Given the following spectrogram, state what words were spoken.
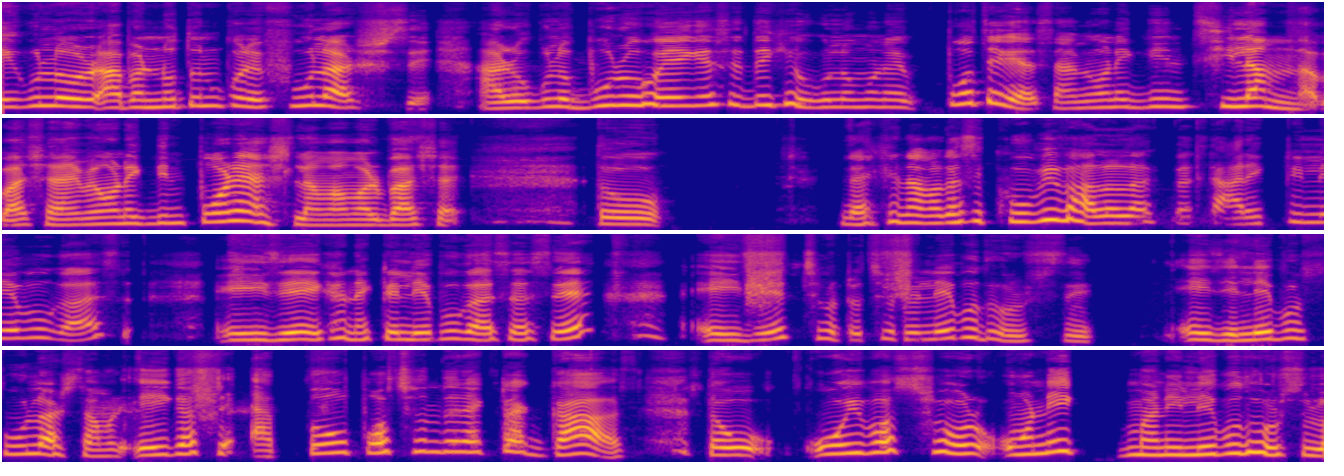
এগুলোর আবার নতুন করে ফুল আসছে। আর ওগুলো বুড়ো হয়ে গেছে দেখে ওগুলো মনে পচে গেছে। আমি অনেকদিন ছিলাম না বাসায়। আমি অনেকদিন পরে আসলাম আমার বাসায়। তো দেখেন আমার কাছে খুবই ভালো লাগতেছে। আরেকটি লেবু গাছ। এই যে এখানে একটা লেবু গাছ আছে। এই যে ছোট, ছোট লেবু ধরছে। এই যে লেবুর ফুল আসছে। আমার এই গাছটা এত পছন্দের একটা গাছ। তো ওই বছর অনেক মানে লেবু ধরছিল।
